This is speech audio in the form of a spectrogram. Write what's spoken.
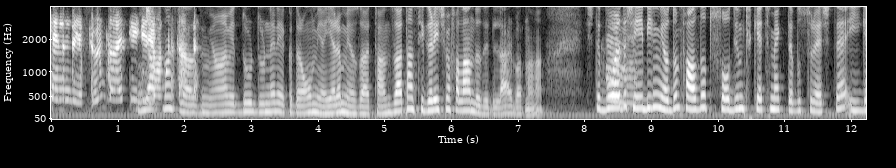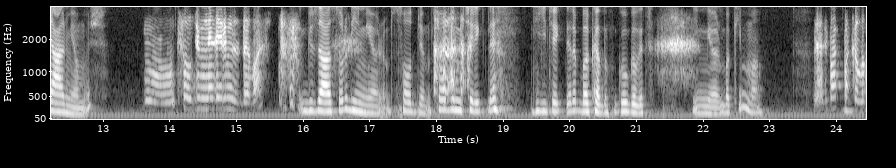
Kendim de yapıyorum. Gayet iyi geliyor Yapmak hakikaten de. lazım ya ve dur dur nereye kadar olmuyor yaramıyor zaten. Zaten sigara içme falan da dediler bana. İşte bu arada Hmm. şeyi bilmiyordum fazla sodyum tüketmek de bu süreçte iyi gelmiyormuş. Hmm, sodyum nelerimiz de var. Güzel soru bilmiyorum. Sodyum. Sodyum içerikli yiyeceklere bakalım. Google it. Bilmiyorum. Bakayım mı? Hadi bak bakalım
